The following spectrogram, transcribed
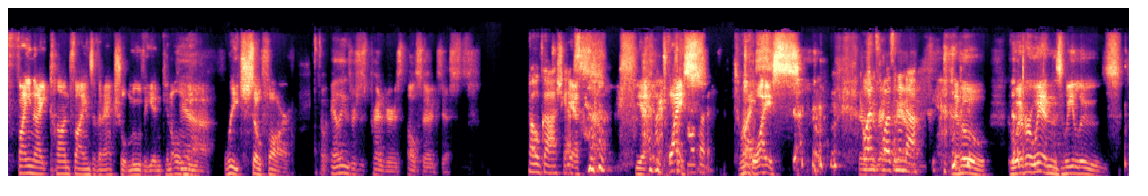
finite confines of an actual movie and can only Yeah. reach so far. Oh, Aliens versus Predators also exists. Oh gosh, yes. Yeah, twice. All of it. Twice. There was a Once wasn't enough. no, whoever wins, we lose.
